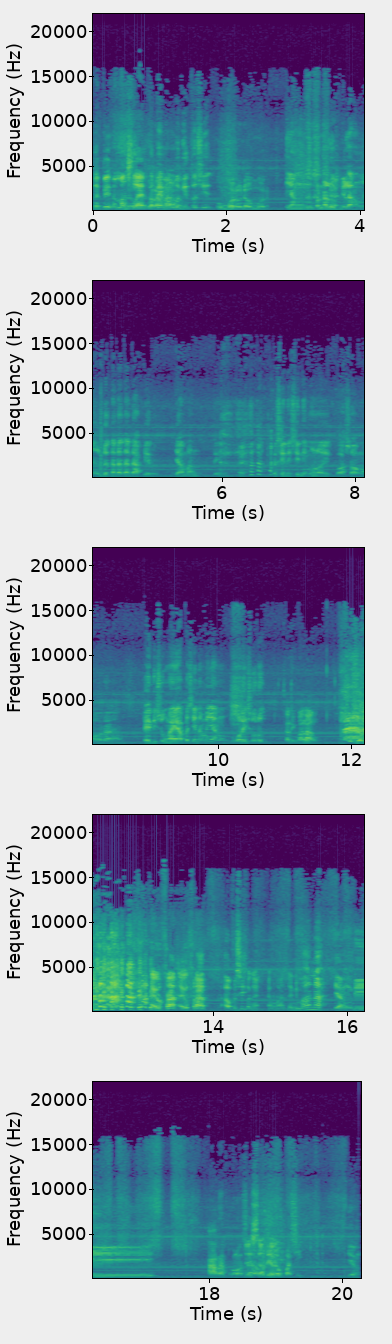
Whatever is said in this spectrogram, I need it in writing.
tapi memang Udah, selain tapi emang begitu sih. Umur udah umur. Yang lu pernah lu bilang udah tanda-tanda akhir zaman Tin. ke sini sini mulai kosong orang. Kayak di sungai apa sih namanya yang mulai surut? Kalimalang. Eufrat Eufrat. Apa sih? Sungai- yang mana? Yang di mana? Yang di Arab kalau nggak salah apa di. Eropa sih? Yang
